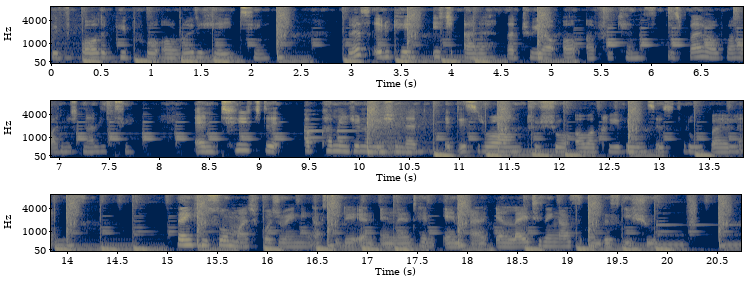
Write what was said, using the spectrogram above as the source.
with all the people already hating. Let's educate each other that we are all Africans, despite of our nationality, and teach the upcoming generation that it is wrong to show our grievances through violence. Thank you so much for joining us today and uh, enlightening us on this issue. Thank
